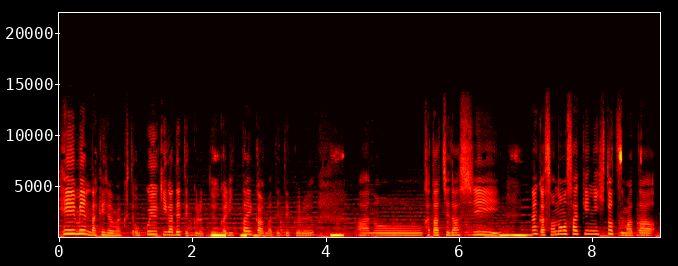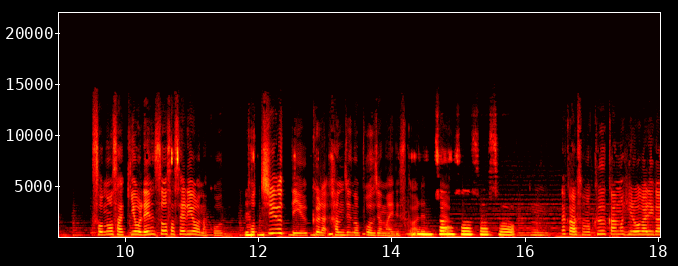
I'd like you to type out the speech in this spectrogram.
平面だけじゃなくて奥行きが出てくるというかうん。立体感が出てくるうん。あのー形だしうん。なんかその先に一つまたその先を連想させるようなこう途中っていうくらい感じのポーズじゃないですかあれって。そうそうそうそう。うん、だからその空間の広がりが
